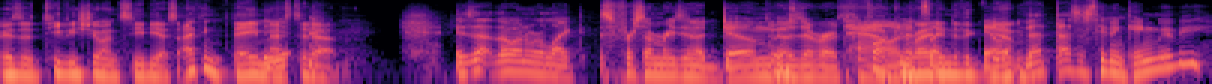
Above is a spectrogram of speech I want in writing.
Is a TV show on CBS. I think they messed it up. Is that the one where like for some reason a dome goes over a town? It's like, the- yeah, that, that's a Stephen King movie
